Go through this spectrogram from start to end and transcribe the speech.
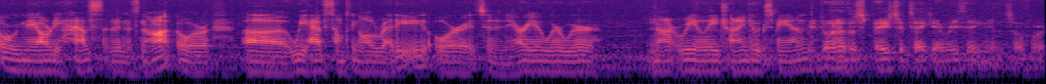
or we may already have something that's not, or uh, we have something already, or it's in an area where we're not really trying to expand. We don't have the space to take everything and so forth.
